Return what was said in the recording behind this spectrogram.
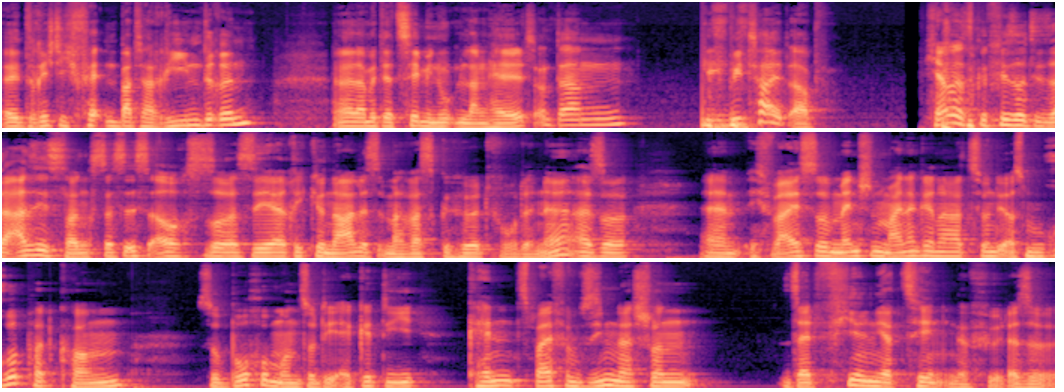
äh, richtig fetten Batterien drin, äh, damit der zehn Minuten lang hält und dann ging wie tight ab. Ich habe das Gefühl, so diese Assi-Songs, das ist auch so was sehr Regionales immer, was gehört wurde, ne? Also, ähm, ich weiß, so Menschen meiner Generation, die aus dem Ruhrpott kommen, so Bochum und so die Ecke, die kennen 257er schon seit vielen Jahrzehnten gefühlt. Also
